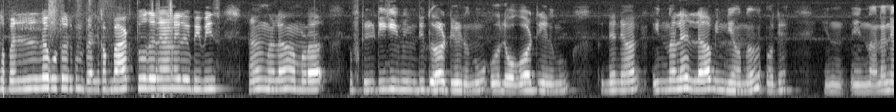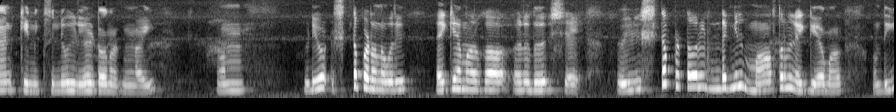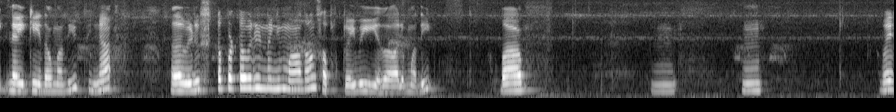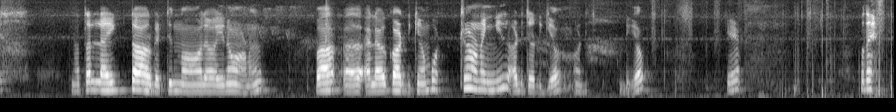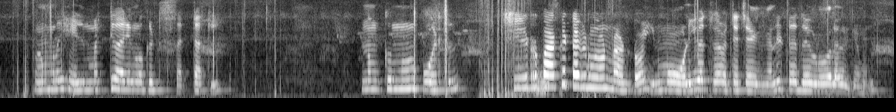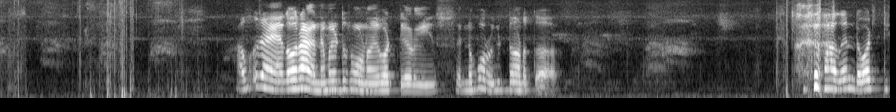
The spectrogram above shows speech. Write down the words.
Guys അപ്പോൾ എല്ലാ കൂട്ടുകാർക്കും welcome back to the channel ബിബീസ് ഞാൻ ഇന്നലെ നമ്മുടെ ഫിഫ്റ്റി ടി ഗെയിമിന്റെ ഇത് കാട്ടിയായിരുന്നു ലോഗോ കാട്ടിയായിരുന്നു. പിന്നെ ഞാൻ ഇന്നലെ എല്ലാം ഇനിയാണ് ഓക്കെ ഇന്നലെ ഞാൻ കെമിക്സിന്റെ വീഡിയോ ഇട്ട് വന്നിട്ടുണ്ടായി വീഡിയോ ഇഷ്ടപ്പെടുന്നവർ ലൈക്ക് ചെയ്യാൻ മറക്കരുത്. ഇഷ്ടപ്പെട്ടവരുണ്ടെങ്കിൽ മാത്രം ലൈക്ക് ചെയ്യാൻ മതി ലൈക്ക് ചെയ്താൽ മതി. പിന്നെ വീഡിയോ ഇഷ്ടപ്പെട്ടവരുണ്ടെങ്കിൽ മാത്രം സബ്സ്ക്രൈബ് ചെയ്താലും മതി. അപ്പം അപ്പോൾ ഇന്നത്തെ ലൈക്ക് ടാർഗറ്റ് നാലായിരമാണ് അപ്പോൾ എല്ലാവർക്കും അടിക്കാൻ പറ്റുകയാണെങ്കിൽ അടിച്ചടിക്കുക അടി അടിക്കാം ഓക്കെ അതെ നമ്മൾ ഹെൽമറ്റ് കാര്യങ്ങളൊക്കെ ഇട്ട് സെറ്റാക്കി നമുക്കൊന്ന് പോയിട്ട് ഷീഡർ പാക്ക് ഇട്ടേക്കണതുകൊണ്ടാണ് കേട്ടോ ഇതിന് മോളി വെച്ച വെച്ച ചെങ്ങലിട്ട് വെച്ചേക്കണ പോലെ കഴിക്കാൻ ഏതോ റാൻഡമായിട്ട് സോണായ പട്ടിയാണ്. ഗീസ് എന്റെ പുറകിട്ട് നടക്കുക അതെന്റെ പട്ടി.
